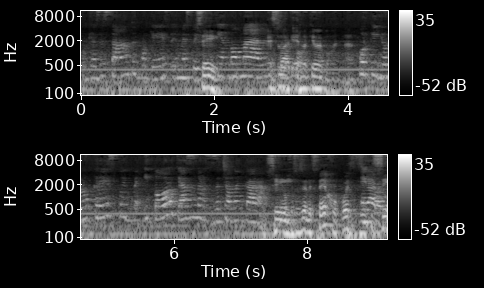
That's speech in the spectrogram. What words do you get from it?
porque haces tanto y porque esto, y me estoy Sí. sintiendo mal, Eso es lo, que, es Exacto. lo que iba a comentar. porque yo no crezco y, me- y todo lo que haces me lo estás echando en cara. Sí. No, pues es el espejo, pues. Claro. Sí,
